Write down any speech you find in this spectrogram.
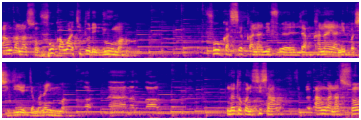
an kana sɔn fo ka waati dɔ de di u ma fo ka se ka na ni eh, lakana ya ni basigi ye jamana in ma n'o tɛ kɔni sisan an kana sɔn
